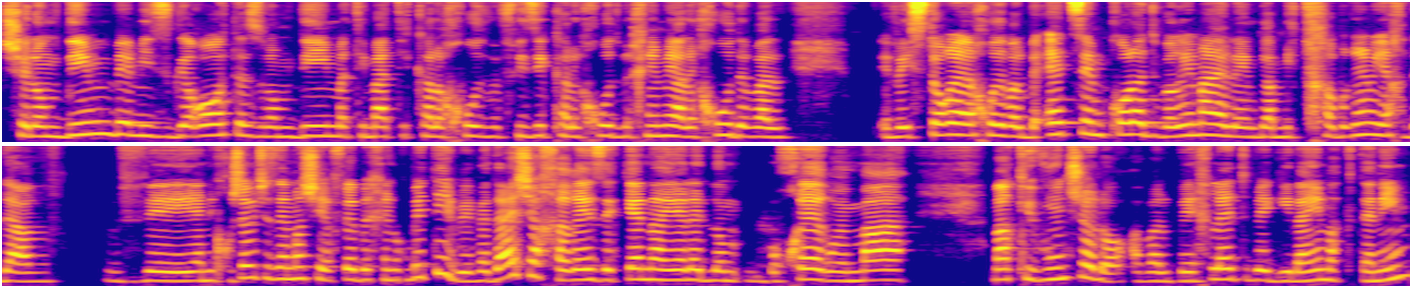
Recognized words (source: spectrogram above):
שלומדים במסגרות אז לומדים מתמטיקה לחוד ופיזיקה לחוד וכימיה לחוד אבל והיסטוריה לחוד אבל בעצם כל הדברים האלה הם גם מתחברים יחדיו. ואני חושבת שזה מה שיפה בחינוך ביתי בוודאי שאחרי זה כן הילד לא בוחר ומה מה הכיוון שלו אבל בהחלט בגילאים הקטנים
